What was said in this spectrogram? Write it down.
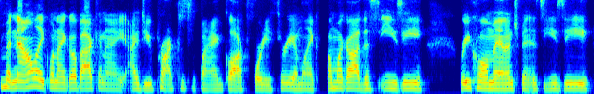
But now like when i go back and i i do practice with my glock 43 i'm like oh my god this is easy. Recoil management is easy.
